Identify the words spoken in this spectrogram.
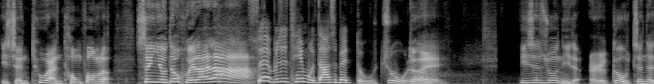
一声突然通风了，声音又都回来啦。所以不是听不到，是被堵住了。对，医生说你的耳垢真的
